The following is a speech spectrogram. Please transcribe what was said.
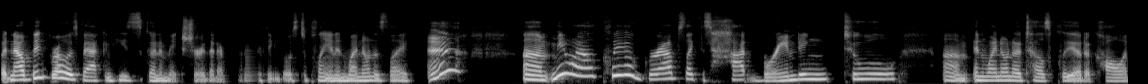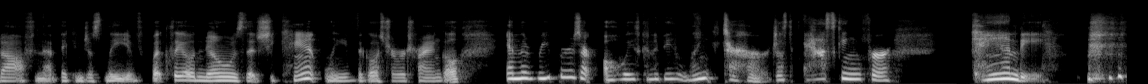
But now Big Bro is back and he's going to make sure that everything goes to plan. And Wynonna's like, eh? Um, meanwhile, Cleo grabs like this hot branding tool. Um, and Wynonna tells Cleo to call it off and that they can just leave. But Cleo knows that she can't leave the Ghost River Triangle. And the Reapers are always going to be linked to her, just asking for candy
